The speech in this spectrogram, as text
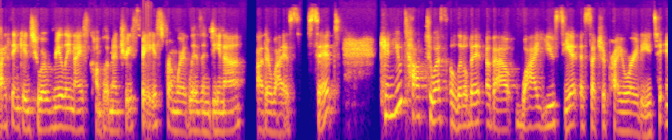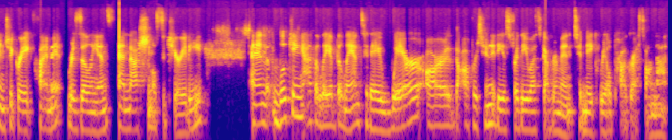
I think, into a really nice complementary space from where Liz and Dina otherwise sit. Can you talk to us a little bit about why you see it as such a priority to integrate climate resilience and national security? And looking at the lay of the land today, where are the opportunities for the US government to make real progress on that?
